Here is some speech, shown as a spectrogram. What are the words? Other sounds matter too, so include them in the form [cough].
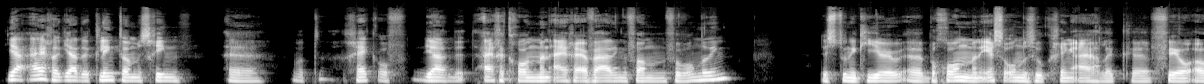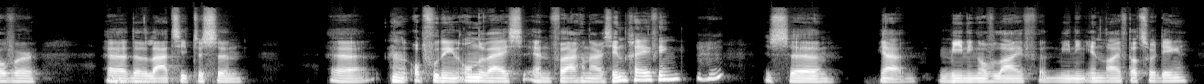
ja, eigenlijk, ja, dat klinkt dan misschien uh, wat gek. Of ja, eigenlijk gewoon mijn eigen ervaringen van verwondering. Dus toen ik hier uh, begon, mijn eerste onderzoek ging eigenlijk uh, veel over uh, de relatie tussen [clears throat] opvoeding en onderwijs en vragen naar zingeving. Mm -hmm. Dus ja, meaning of life en meaning in life, dat soort dingen.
